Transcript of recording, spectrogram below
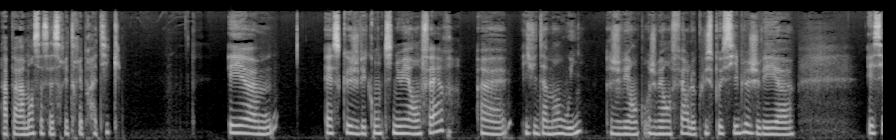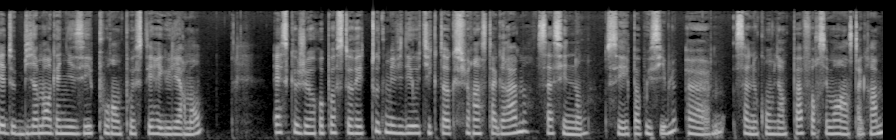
Apparemment, ça, ça serait très pratique. Et est-ce que je vais continuer à en faire? Euh, Évidemment, oui. Je vais, en, faire le plus possible. Je vais euh, essayer de bien m'organiser pour en poster régulièrement. Est-ce que je reposterai toutes mes vidéos TikTok sur Instagram? Ça, c'est non. C'est pas possible. Euh, ça ne convient pas forcément à Instagram.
